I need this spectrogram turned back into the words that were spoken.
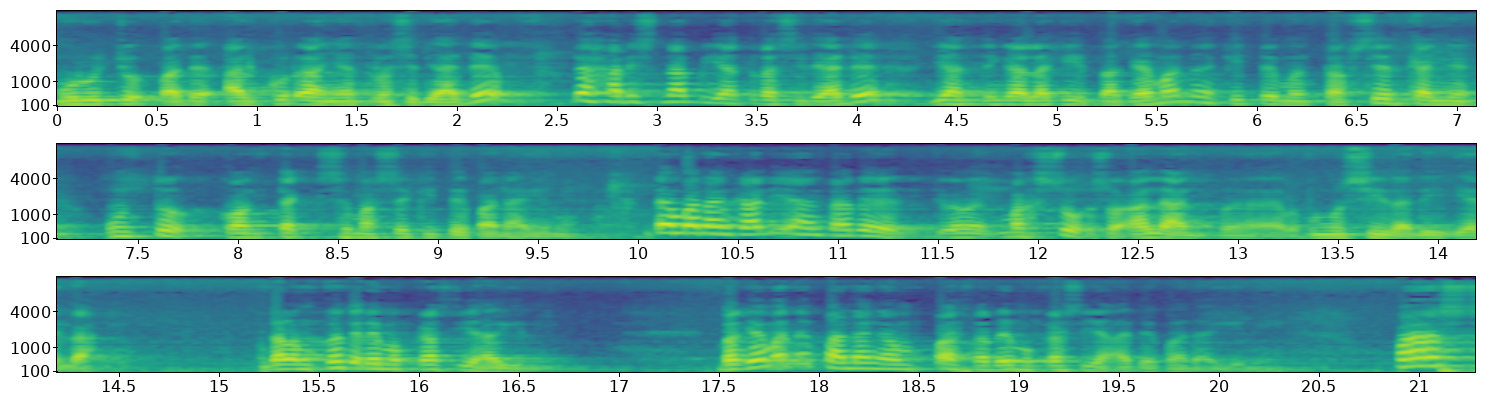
merujuk pada Al-Quran yang telah sedia ada dan hadis Nabi yang telah sedia ada. Yang tinggal lagi bagaimana kita mentafsirkannya untuk konteks semasa kita pada hari ini. Dan barangkali antara uh, maksud soalan uh, pengusi tadi ialah dalam konteks demokrasi hari ini bagaimana pandangan PAS terhadap demokrasi yang ada pada hari ini PAS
